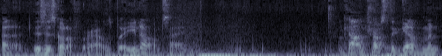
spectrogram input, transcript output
I don't know. This has got off the rails, but you know what I'm saying. You can't trust the government.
